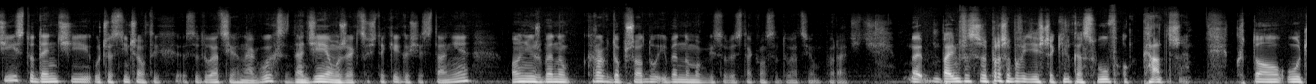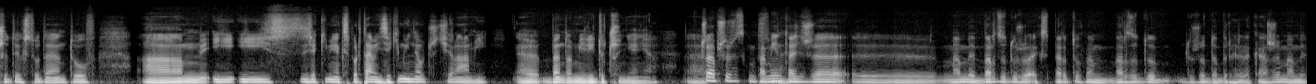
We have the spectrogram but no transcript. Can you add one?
Ci studenci uczestniczą w tych sytuacjach nagłych z nadzieją, że jak coś takiego się stanie, oni już będą krok do przodu i będą mogli sobie z taką sytuacją poradzić. E, panie profesorze, proszę powiedzieć jeszcze kilka słów o kadrze. Kto uczy tych studentów um, i, i z jakimi ekspertami, z jakimi nauczycielami e, będą mieli do czynienia? E, Trzeba przede wszystkim studenci. pamiętać, że y, mamy bardzo dużo ekspertów, mamy bardzo du dużo dobrych lekarzy, mamy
